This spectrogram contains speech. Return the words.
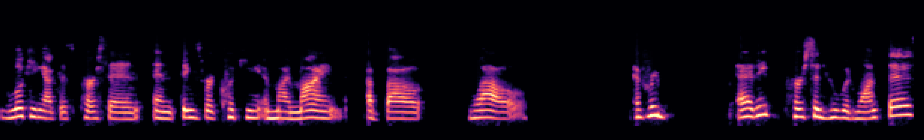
looking at this person and things were clicking in my mind about wow every any person who would want this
